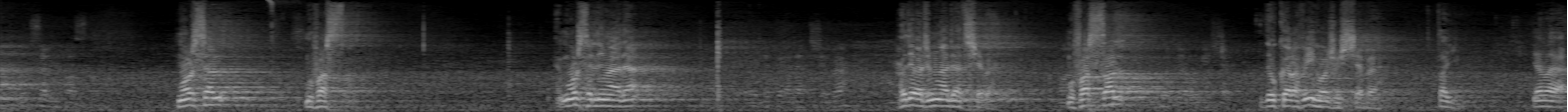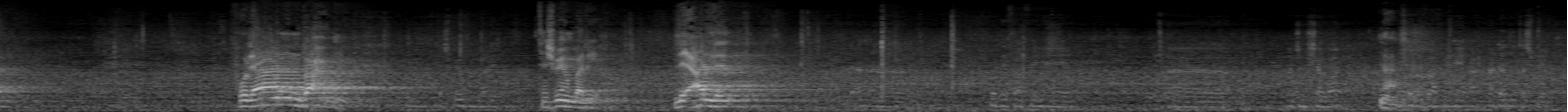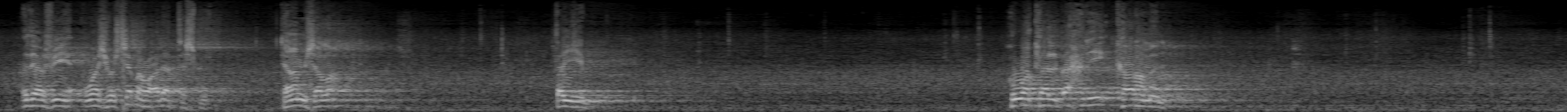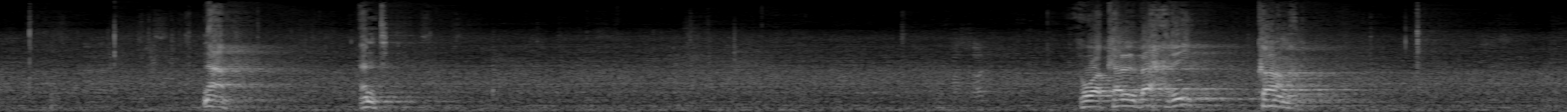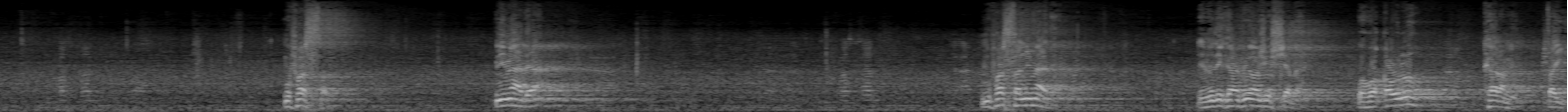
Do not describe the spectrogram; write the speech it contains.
مرسل مفصل. مرسل لماذا؟ حذفت من أداة الشبه. مفصل ذكر فيه وجه الشبه. طيب. يلا. يا فلان بحر. تشبيه بليغ لعلل حذف فيه آه، وجه الشبه نعم حذف فيه أداة حذف فيه وجه الشبه وأداة التشبيه. تمام إن شاء الله؟ طيب. هو كالبحر كرما. نعم. أنت. هو كالبحر كرما. مفصل. لماذا؟ مفصل. لماذا؟ لأنه ذكر فيه وجه الشبه وهو قوله كرما. طيب.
